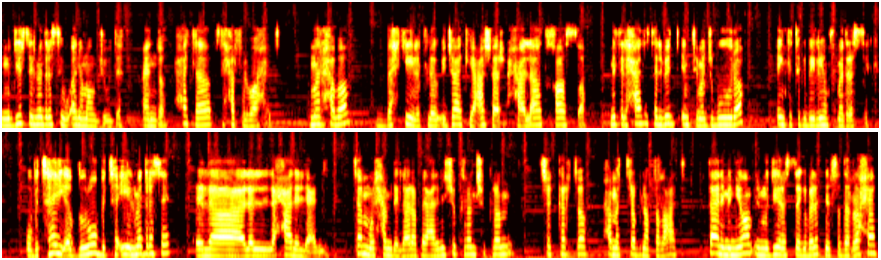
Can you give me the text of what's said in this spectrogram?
مديرة المدرسة وأنا موجودة عنده حكى بالحرف الواحد. مرحبا بحكي لك لو إجاكي عشر حالات خاصة مثل حالة البنت أنت مجبورة إنك تقبليهم في مدرستك وبتهيئ الظروف بتهيئ المدرسة للحالة اللي عندك. تم والحمد لله رب العالمين. شكرا شكرا. شكرته وحمدت ربنا وطلعت ثاني من يوم المديرة استقبلتني بصدر رحب.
